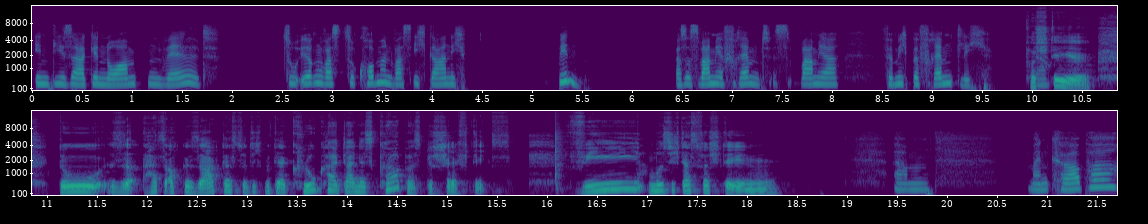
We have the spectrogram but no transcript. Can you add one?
in dieser genormten Welt zu irgendwas zu kommen, was ich gar nicht bin. Also, es war mir fremd. Es war mir für mich befremdlich. Ja. Verstehe. Du sa hast auch gesagt, dass du dich mit der Klugheit deines Körpers beschäftigst. Wie Ja. muss ich das verstehen? Ähm, mein Körper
